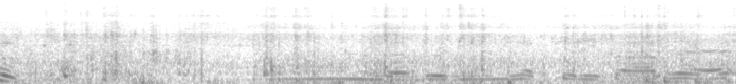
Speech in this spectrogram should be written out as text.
Mm, you got good- you got 25 there.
